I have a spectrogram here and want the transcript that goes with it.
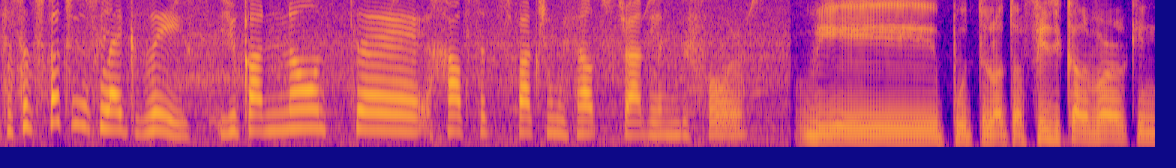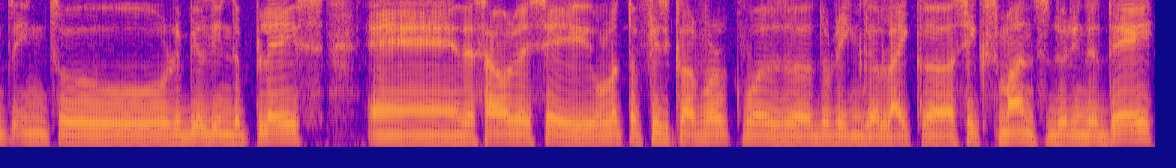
the satisfaction is like this you cannot uh, have satisfaction without struggling before. We put a lot of physical work in, into rebuilding the place, and as I always say, a lot of physical work was uh, during uh, like uh, six months during the day,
